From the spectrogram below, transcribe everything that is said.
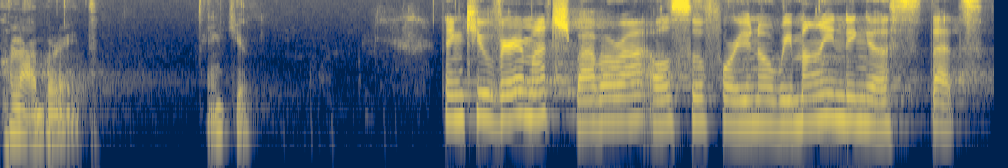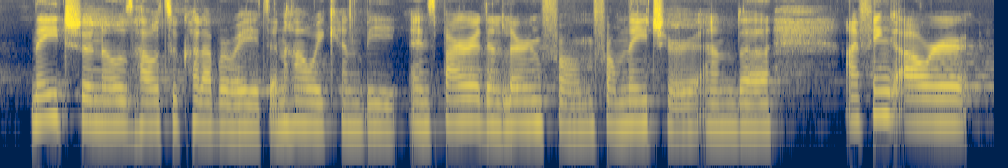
collaborate. Thank you. Thank you very much, Barbara, also for you know reminding us that nature knows how to collaborate and how we can be inspired and learn from from nature. And uh, I think our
